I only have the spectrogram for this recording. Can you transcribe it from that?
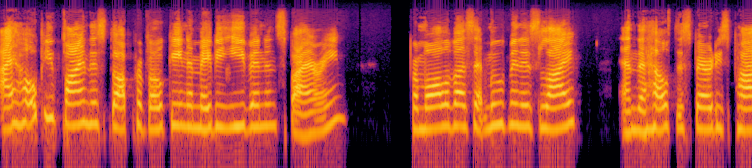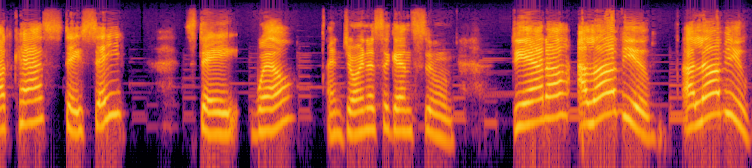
I hope you find this thought provoking and maybe even inspiring. From all of us at Movement is Life, and the Health Disparities Podcast. Stay safe, stay well, and join us again soon. Deanna, I love you. I love you.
